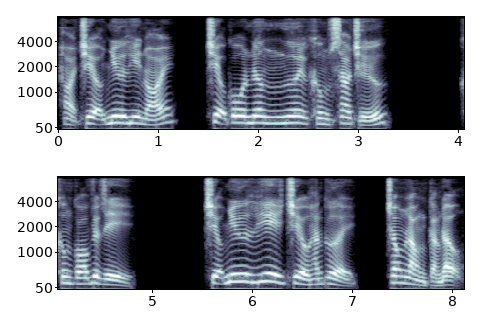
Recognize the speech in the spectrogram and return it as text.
hỏi triệu như hy nói, triệu cô nương ngươi không sao chứ? Không có việc gì. Triệu như hy chiều hắn cười, trong lòng cảm động.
